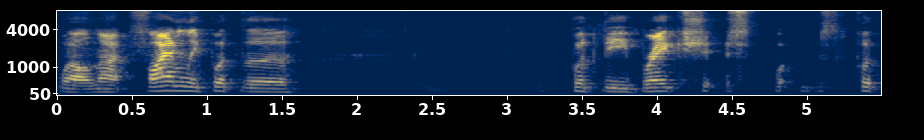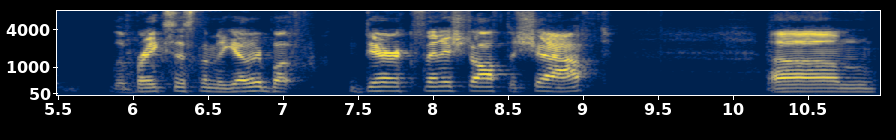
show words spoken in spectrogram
well, not finally put the put the brake put the brake system together, but Derek finished off the shaft. Um,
